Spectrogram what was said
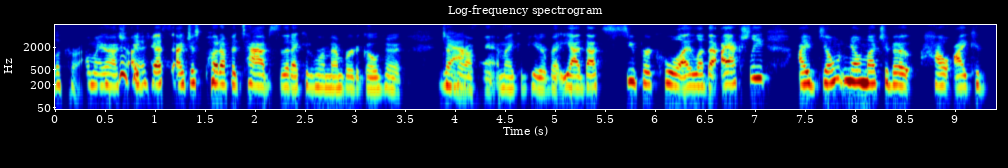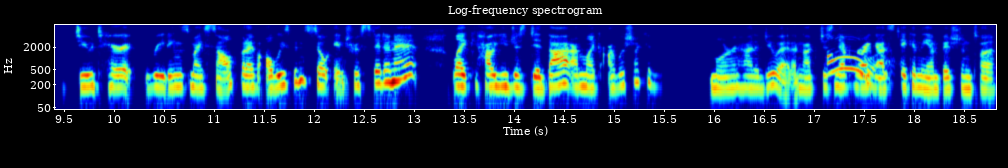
look her up. Oh my gosh, I just I just put up a tab so that I can remember to go to, to yes. her on my, on my computer. But yeah, that's super cool. I love that. I actually I don't know much about how I could do tarot readings myself, but I've always been so interested in it. Like how you just did that. I'm like, I wish I could learn how to do it. And I've just oh. never, I guess, oh. taken the ambition to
